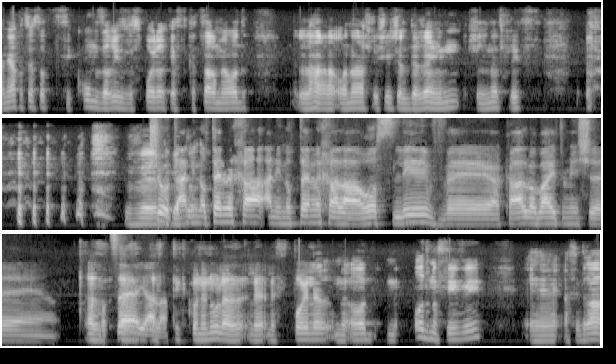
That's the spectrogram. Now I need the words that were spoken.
אני רק רוצה לעשות סיכום זריז וספוילר קאסט קצר מאוד לעונה השלישית של The Rain של נטפליקס. פשוט, אני נותן לך, אני נותן לך להרוס לי, והקהל בבית, מי שרוצה, יאללה. אז תתכוננו לספוילר מאוד מאוד מסיבי. Uh, הסדרה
